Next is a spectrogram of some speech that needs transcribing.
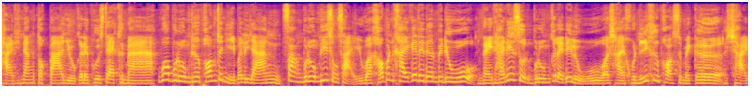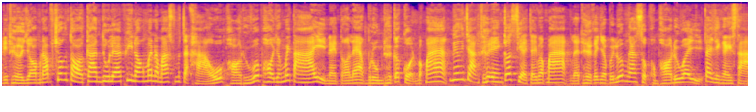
ชายที่นั่งตกปลาอยู่ก็ได้พูดแทรกขึ้นมา ว่าบลูมเธอพร้อมจะหนีไปหรือยัง ฝั่งบลูมที่สงสัยว่าเขาเป็นใครก็ได้เดินไปดู ในท้ายที่สุดบลูมก็เลยได้รู้ว่าชายคนนี้คือพอสเมเกอร์ชายที่เธอยอมรับช่วงต่อการดูแลพี่น้องแมนามัสมาจากเขา พอรู้ว่าพอยังไม่ตาย ในตอนแรกบลูมเธอก็โกรธมากๆ เนื่องจากเธอเองก็เสียใจมากๆ และเธอก็ยังไปร่วมงานศพของพอด้วย แต่ยังไงซะ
